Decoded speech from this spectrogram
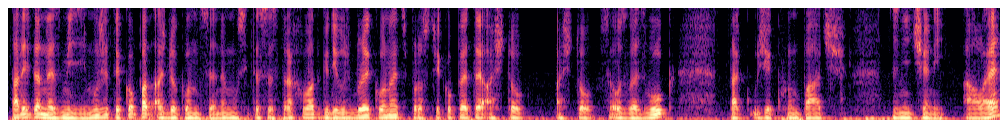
Tady ten nezmizí, můžete kopat až do konce, nemusíte se strachovat, kdy už bude konec, prostě kopete, až to, až to se ozve zvuk, tak už je krumpáč zničený. Ale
